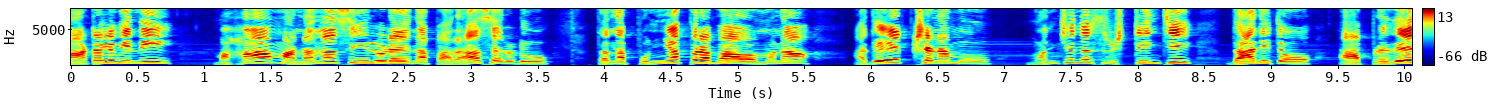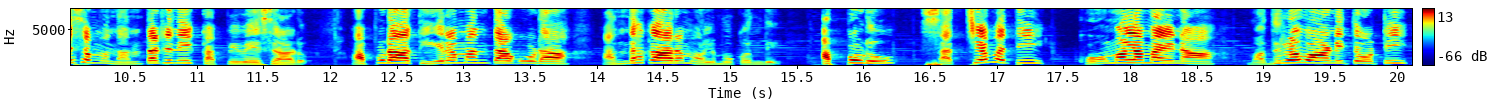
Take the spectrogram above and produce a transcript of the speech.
మాటలు విని మహామననశీలుడైన పరాశరుడు తన పుణ్యప్రభావమున అదే క్షణము మంచును సృష్టించి దానితో ఆ ప్రదేశమునంతటినీ కప్పివేశాడు. అప్పుడు ఆ తీరమంతా కూడా అంధకారం అలుముకుంది. అప్పుడు సత్యవతి కోమలమైన మధురవాణితోటి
